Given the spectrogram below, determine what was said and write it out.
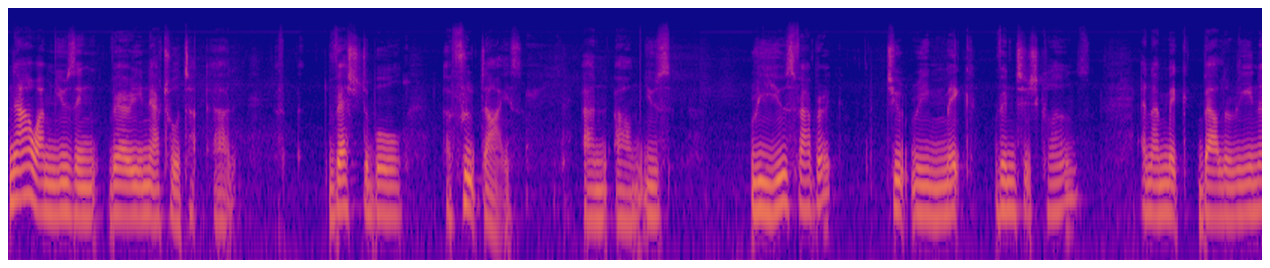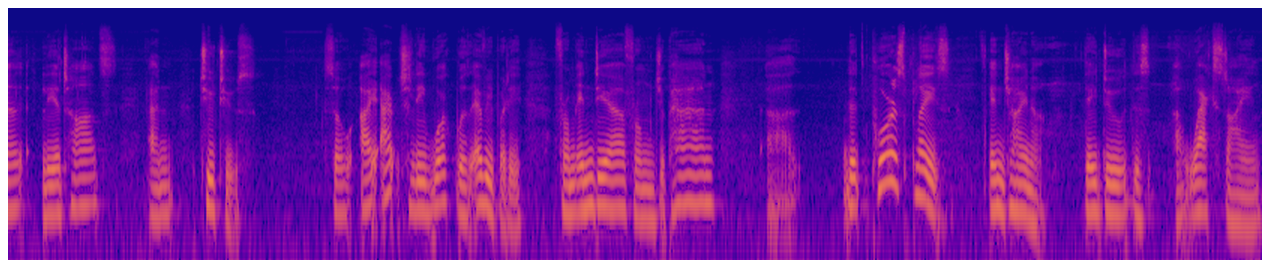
now i'm using very natural uh, vegetable uh, fruit dyes and um, use reuse fabric to remake vintage clothes and i make ballerina leotards and tutus. So i actually work with everybody from india from japan uh, the poorest place in china they do this uh, wax dyeing.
